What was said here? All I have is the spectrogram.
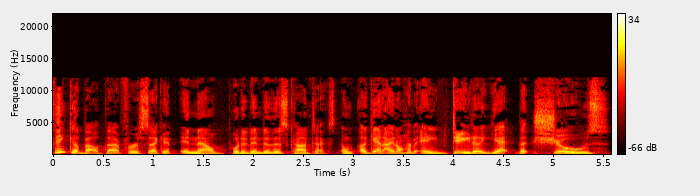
Think about that for a second and now put it into this context. And again, I don't have any data yet that shows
